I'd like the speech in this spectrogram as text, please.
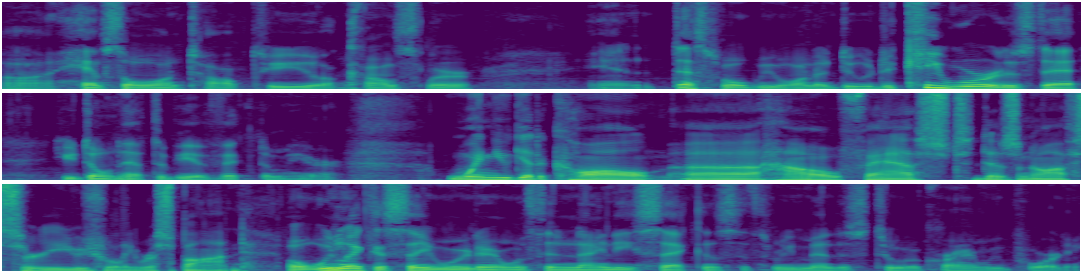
uh, have someone talk to you, a counselor, and that's what we want to do. The key word is that you don't have to be a victim here. When you get a call, uh, how fast does an officer usually respond? Well, we like to say we're there within 90 seconds to three minutes to a crime reporting.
